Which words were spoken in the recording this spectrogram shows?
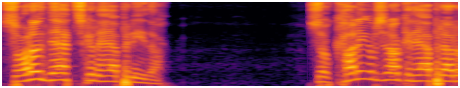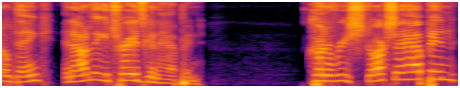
So I don't think that's going to happen either. So cutting him's not going to happen, I don't think. And I don't think a trade's going to happen. Could a restructure happen?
